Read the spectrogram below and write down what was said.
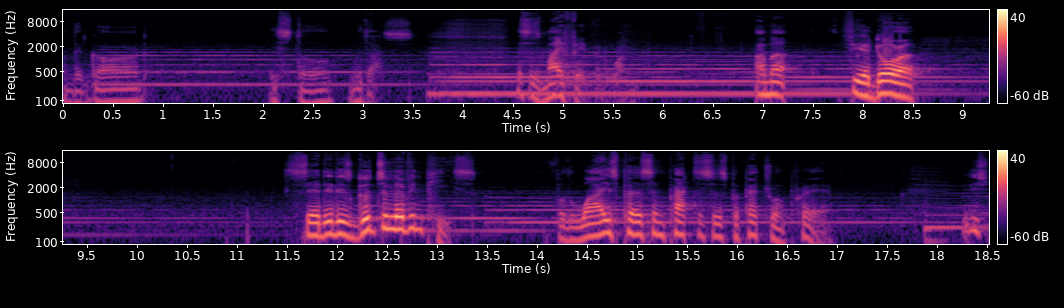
and that God is still with us. This is my favorite one. Amma Theodora said, It is good to live in peace, for the wise person practices perpetual prayer. It is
